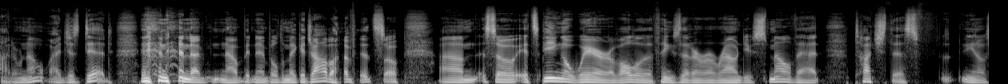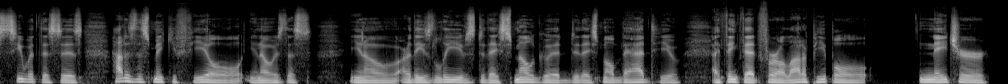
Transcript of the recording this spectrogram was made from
I don't know. I just did, and, and, I've now been able to make a job out of it. So, um, so it's being aware of all of the things that are around you. Smell that, touch this, you know, see what this is. How does this make you feel? You know, is this, you know, are these leaves? Do they smell good? Do they smell bad to you? I think that for a lot of people, nature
